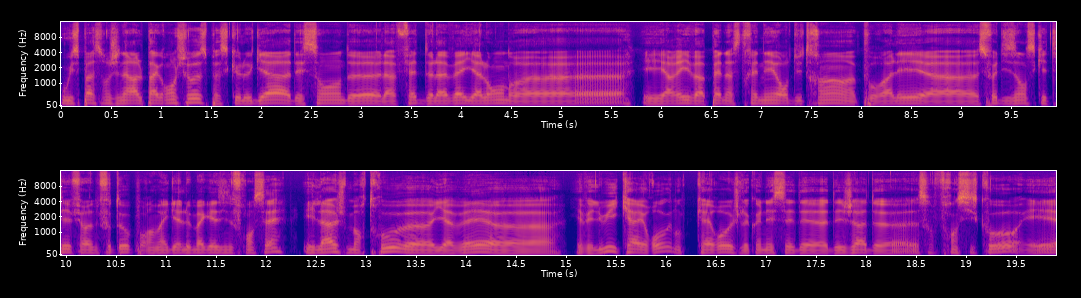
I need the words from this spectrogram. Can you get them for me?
où il se passe en général pas grand-chose parce que le gars descend de la fête de la veille à Londres et arrive à peine à se traîner hors du train pour aller soi-disant skater, faire une photo pour un maga- le magazine français. Et là, je me retrouve, il y avait, il y avait lui Cairo, donc Cairo, je le connaissais déjà de San Francisco. Et,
